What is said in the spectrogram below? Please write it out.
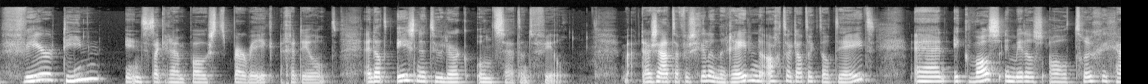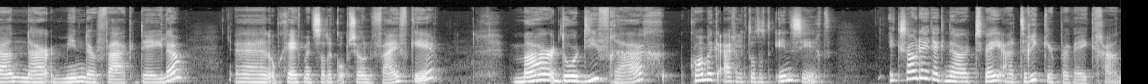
14 Instagram-posts per week gedeeld. En dat is natuurlijk ontzettend veel. Daar zaten verschillende redenen achter dat ik dat deed. En ik was inmiddels al teruggegaan naar minder vaak delen. En op een gegeven moment zat ik op zo'n vijf keer. Maar door die vraag kwam ik eigenlijk tot het inzicht. Ik zou denk ik naar twee à drie keer per week gaan.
